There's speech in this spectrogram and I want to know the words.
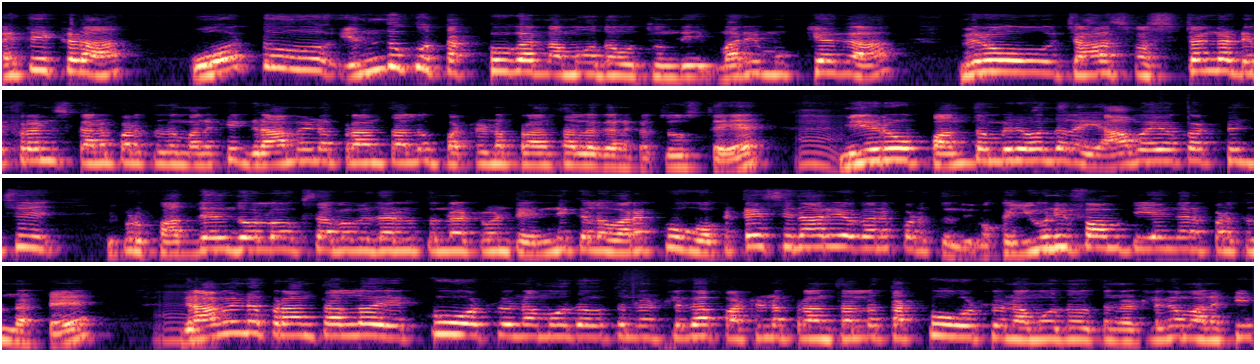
అయితే ఇక్కడ ఓటు ఎందుకు తక్కువగా నమోదవుతుంది? మరి ముఖ్యంగా మీరు చాలా స్పష్టంగా డిఫరెన్స్ కనపడుతుంది మనకి. గ్రామీణ ప్రాంతాలు పట్టణ ప్రాంతాల్లో గనక చూస్తే. మీరు పంతొమ్మిది వందల యాభై ఒకటి నుంచి ఇప్పుడు పద్దెనిమిదో లోక్సభకు జరుగుతున్నటువంటి ఎన్నికల వరకు ఒకటే సినారియో కనపడుతుంది. ఒక యూనిఫామిటీ ఏం కనపడుతుందంటే. గ్రామీణ ప్రాంతాల్లో ఎక్కువ ఓట్లు నమోదవుతున్నట్లుగా పట్టణ ప్రాంతాల్లో తక్కువ ఓట్లు నమోదవుతున్నట్లుగా మనకి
